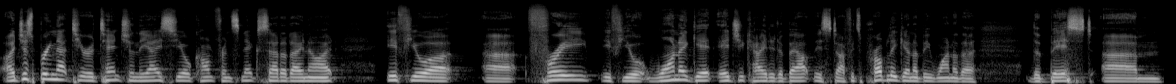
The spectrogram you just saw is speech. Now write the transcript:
I just bring that to your attention the ACL conference next Saturday night. If you are uh, free. If you want to get educated about this stuff, it's probably going to be one of the, the best um,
